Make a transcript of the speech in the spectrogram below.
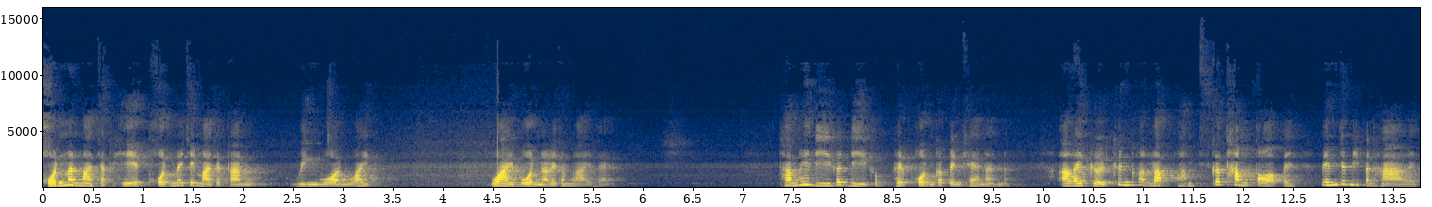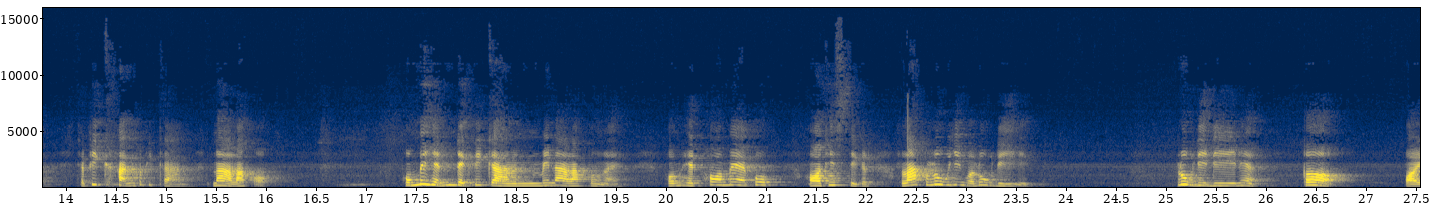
ผลมันมาจากเหตุผลไม่ใช่มาจากการวิงวอนไหวไหวบนอะไรทั้งหลายแหละ ทำให้ดีก็ดีก็ผลก็เป็นแค่นั้นนะอะไรเกิดขึ้นก็รับความก็ทำต่อไปไม่เห็นจะมีปัญหาเลยจะพิการก็พิการน่ารักออก ผมไม่เห็นเด็กพิการมันไม่น่ารักตรงไหน ผมเห็นพ่อแม่พวกออทิสติกรักลูกยิ่งกว่าลูกดีอีก ลูกดี ๆ เนี่ย ก็ปล่อย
